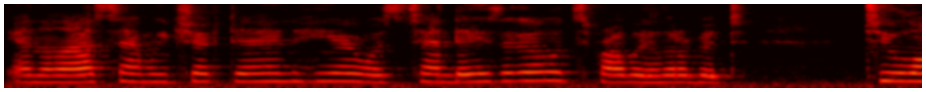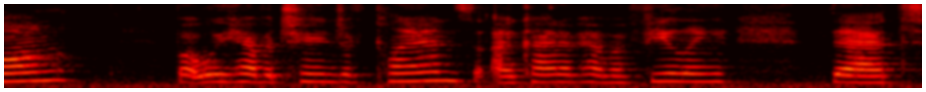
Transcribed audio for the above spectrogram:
And the last time we checked in here was 10 days ago. It's probably a little bit too long, but we have a change of plans. I kind of have a feeling that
